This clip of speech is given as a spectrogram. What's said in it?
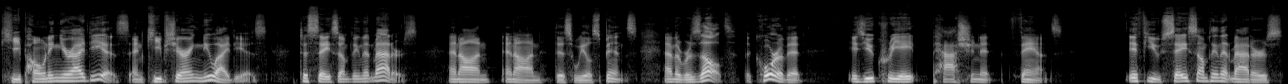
keep honing your ideas and keep sharing new ideas to say something that matters. And on and on this wheel spins. And the result, the core of it, is you create passionate fans. If you say something that matters,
